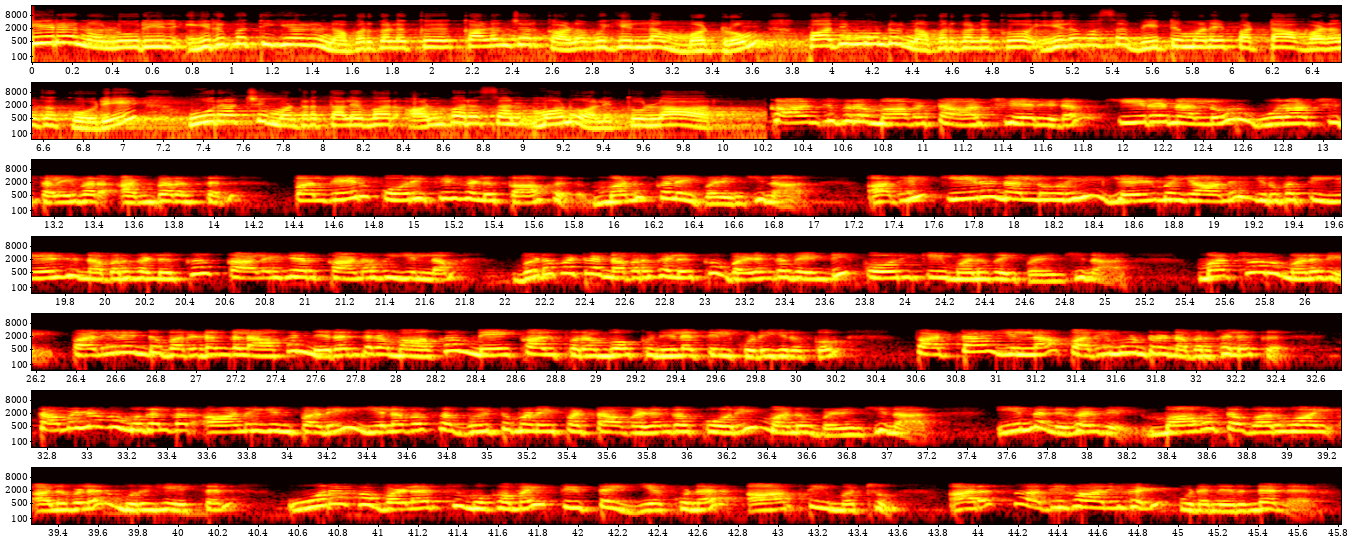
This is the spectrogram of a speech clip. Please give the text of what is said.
கீரநல்லூரில் இருபத்தி ஏழு நபர்களுக்கு கலைஞர் கனவு இல்லம் மற்றும் பதிமூன்று நபர்களுக்கு இலவச வீட்டுமனை பட்டா வழங்க கோரி ஊராட்சி மன்ற தலைவர் அன்பரசன் மனு அளித்துள்ளார். காஞ்சிபுரம் மாவட்ட ஆட்சியரிடம் கீரநல்லூர் ஊராட்சி தலைவர் அன்பரசன் பல்வேறு கோரிக்கைகளுக்காக மனுக்களை வழங்கினார். அதில் கீரநல்லூரில் ஏழ்மையான இருபத்தி ஏழு நபர்களுக்கு கலைஞர் கனவு இல்லம் விடுபட்ட நபர்களுக்கு வழங்க வேண்டி கோரிக்கை மனுவை வழங்கினார். மற்றொரு மனுவில் பனிரெண்டு வருடங்களாக நிரந்தரமாக மேக்கால் புறம்போக்கு நிலத்தில் குடியிருக்கும் பட்டா இல்லா பதிமூன்று நபர்களுக்கு தமிழக முதல்வர் ஆணையின்படி இலவச வீட்டுமனை பட்டா வழங்க கோரி மனு வழங்கினார். இந்த நிகழ்வில் மாவட்ட வருவாய் அலுவலர் முருகேசன் ஊரக வளர்ச்சி முகமை திட்ட இயக்குனர் ஆர்த்தி மற்றும் அரசு அதிகாரிகள் உடனிருந்தனர்.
